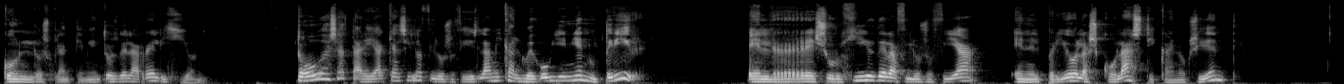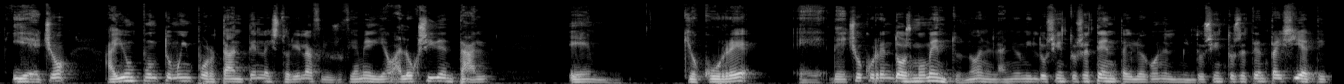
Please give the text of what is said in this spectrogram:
con los planteamientos de la religión. Toda esa tarea que hace la filosofía islámica luego viene a nutrir el resurgir de la filosofía en el periodo de escolástica en Occidente. Y de hecho, hay un punto muy importante en la historia de la filosofía medieval occidental em, que ocurre, eh, de hecho ocurre en dos momentos, ¿no? en el año 1270 y luego en el 1277,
